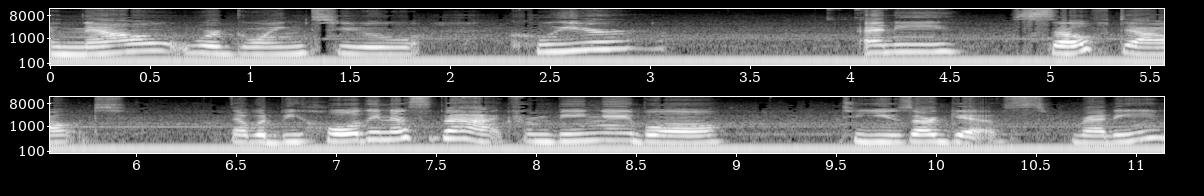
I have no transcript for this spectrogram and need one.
And now we're going to clear any self-doubt that would be holding us back from being able to use our gifts. Ready?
